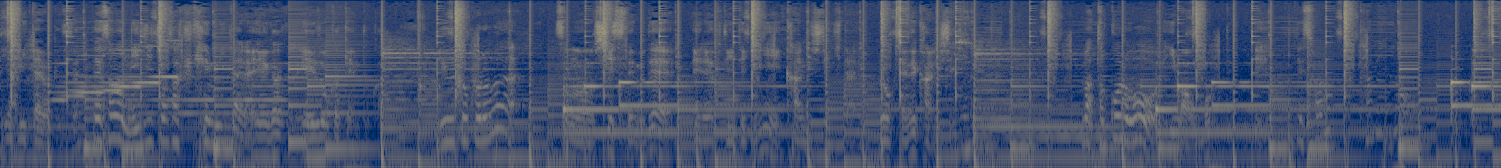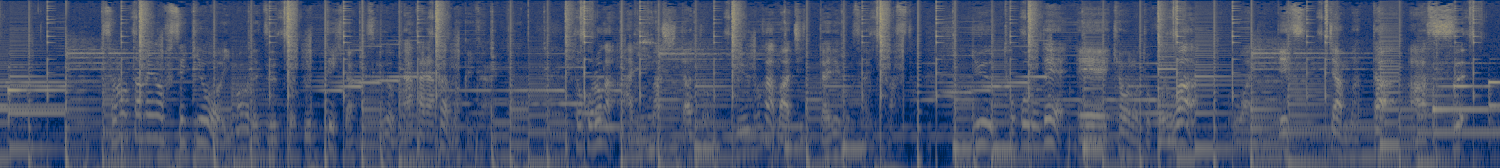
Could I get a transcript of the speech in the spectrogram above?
やりたいわけですね。でその二次著作権みたいな映画映像化権とかいうところはそのシステムで NFT 的に管理していきたいで管理していきたいまあところを今思っていて。でそのためのそのための布石を今までずっと売ってきたんですけどなかなかうまくいかないところがありましたというのが、まあ、実態でございますと。いうところで、えー今日のところは終わりです。じゃあまた明日。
